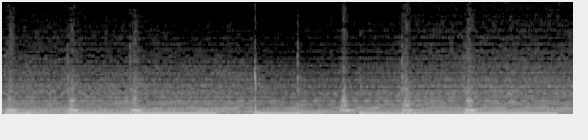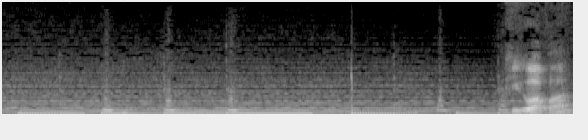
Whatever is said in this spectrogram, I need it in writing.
কি গো আপা?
